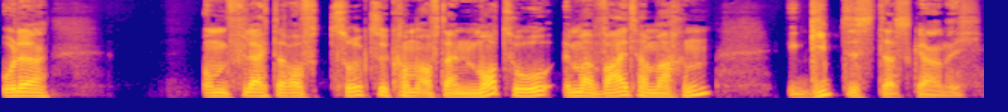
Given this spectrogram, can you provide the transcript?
Oder um vielleicht darauf zurückzukommen, auf dein Motto, immer weitermachen, gibt es das gar nicht?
